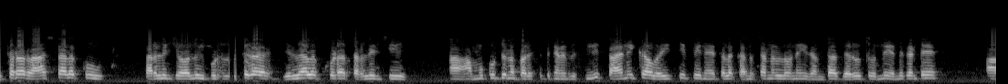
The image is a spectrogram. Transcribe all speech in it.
ఇతర రాష్ట్రాలకు తరలించే వాళ్ళు ఇప్పుడు ఇతర జిల్లాలకు కూడా తరలించి అమ్ముకుంటున్న పరిస్థితి కనిపిస్తుంది. స్థానిక వైసీపీ నేతల కనుసనల్లోనే ఇదంతా జరుగుతుంది. ఎందుకంటే ఆ,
